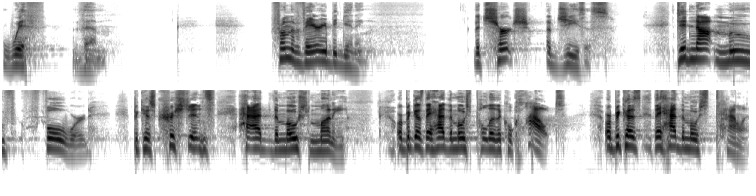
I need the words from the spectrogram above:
with them. From the very beginning, the church of Jesus did not move forward because Christians had the most money or because they had the most political clout or because they had the most talent.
